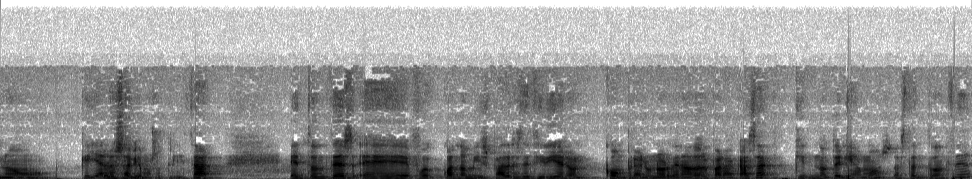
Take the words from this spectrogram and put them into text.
no, que ya lo sabíamos utilizar. Entonces eh, fue cuando mis padres decidieron comprar un ordenador para casa, que no teníamos hasta entonces,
